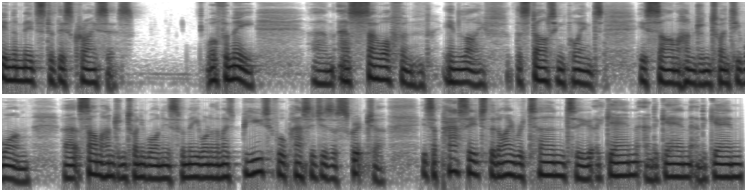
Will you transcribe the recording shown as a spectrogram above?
in the midst of this crisis? Well, for me, um, as so often in life, the starting point is Psalm 121. Uh, Psalm 121 is for me one of the most beautiful passages of Scripture. It's a passage that I return to again and again and again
